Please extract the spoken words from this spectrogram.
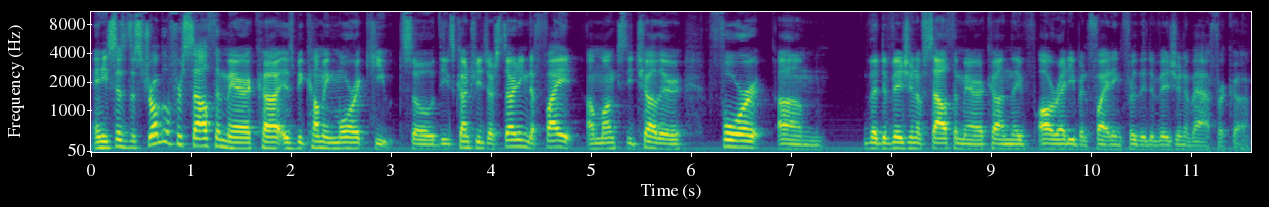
And he says the struggle for South America is becoming more acute. So these countries are starting to fight amongst each other for um, the division of South America, and they've already been fighting for the division of Africa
